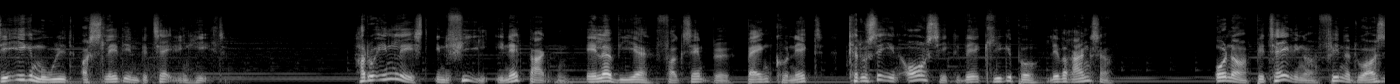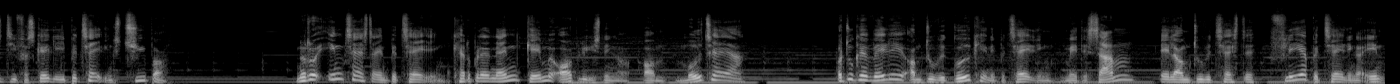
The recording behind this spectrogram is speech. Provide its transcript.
Det er ikke muligt at slette en betaling helt. Har du indlæst en fil i netbanken eller via for eksempel Bank Connect, kan du se en oversigt ved at klikke på leverancer. Under betalinger finder du også de forskellige betalingstyper. Når du indtaster en betaling, kan du blandt andet gemme oplysninger om modtager, og du kan vælge, om du vil godkende betalingen med det samme, eller om du vil taste flere betalinger ind,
